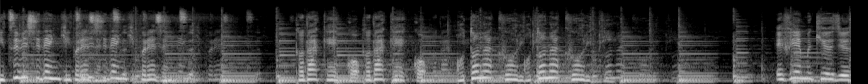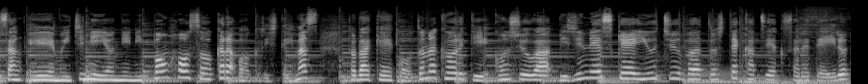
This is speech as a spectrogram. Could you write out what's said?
三菱電機プレゼンツ戸田恵子戸田恵子大人クオリティ FM93 AM1242 日本放送からお送りしています戸田恵子大人クオリティ今週はビジネス系。YouTuber として活躍されている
